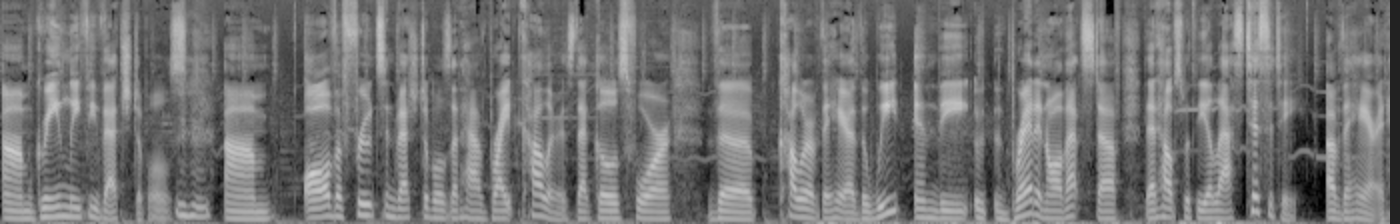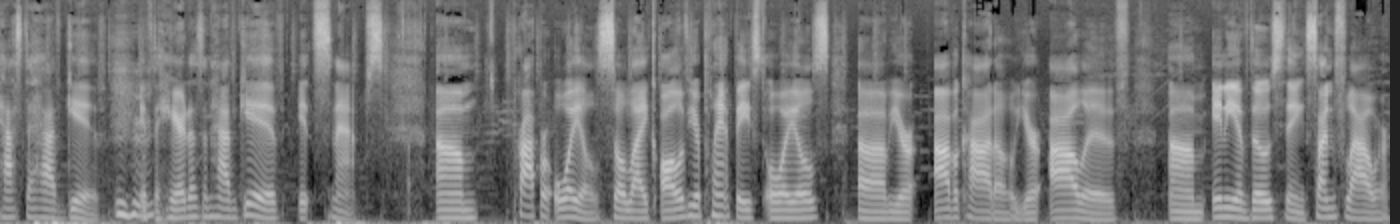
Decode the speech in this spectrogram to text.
Um, green leafy vegetables. Um, all the fruits and vegetables that have bright colors that goes for the color of the hair the wheat and the uh, bread and all that stuff that helps with the elasticity of the hair. It has to have give. If the hair doesn't have give it snaps. Um, proper oils. So, like all of your plant based oils, um, your avocado, your olive, um, any of those things, sunflower,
